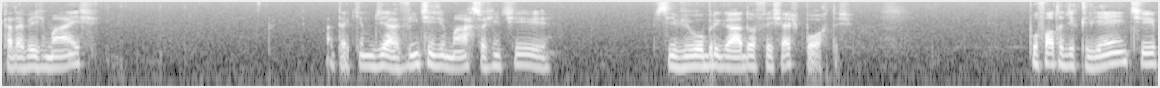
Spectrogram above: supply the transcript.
cada vez mais, até que no dia 20 de março a gente se viu obrigado a fechar as portas. Por falta de cliente,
